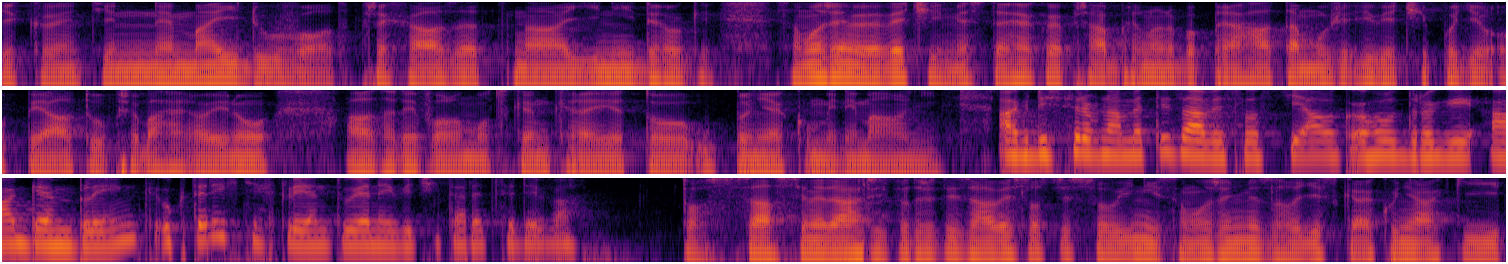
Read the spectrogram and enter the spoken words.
ti klienti nemají důvod přecházet na jiné drogy. Samozřejmě ve větších městech, jako je třeba Brno nebo Praha, tam může i větší podíl opiátů, třeba heroinu, ale tady v Olomouckém kraji je to úplně jako minimální. A když srovnáme ty závislosti, alkohol, drogy a gambling, u kterých těch klientů je největší ta recidiva? To se asi nedá říct, protože ty závislosti jsou jiný. Samozřejmě z hlediska jako nějaký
